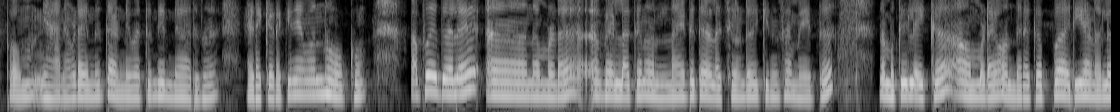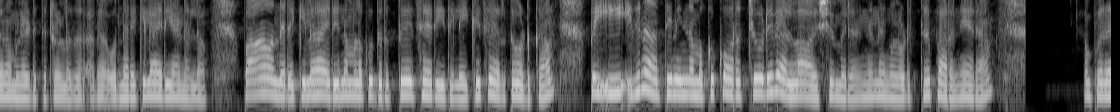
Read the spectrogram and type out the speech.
അപ്പം ഞാനവിടെ നിന്ന് തണ്ണിമത്തം തിന്നുമായിരുന്നു ഇടയ്ക്കിടയ്ക്ക് ഞാൻ വന്ന് നോക്കും. അപ്പോൾ ഇതുപോലെ നമ്മുടെ വെള്ളമൊക്കെ നന്നായിട്ട് തിളച്ചുകൊണ്ട് വയ്ക്കുന്ന സമയത്ത് നമുക്ക് ലൈക്ക് നമ്മുടെ ഒന്നര കപ്പ് അരിയാണല്ലോ നമ്മൾ എടുത്തിട്ടുള്ളത്. അത് ഒന്നര കിലോ അരിയാണല്ലോ. അപ്പോൾ ആ ഒന്നര കിലോ അരി നമ്മൾ കുതിർത്ത് വെച്ച അരി ഇതിലേക്ക് ചേർത്ത് കൊടുക്കാം. അപ്പോൾ ഈ ഇതിനകത്ത് ഇനി നമുക്ക് കുറച്ചുകൂടി വെള്ളം ആവശ്യം വരും. ഞാൻ നിങ്ങളോടത്ത് പറഞ്ഞുതരാം. അപ്പോൾ ദാ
